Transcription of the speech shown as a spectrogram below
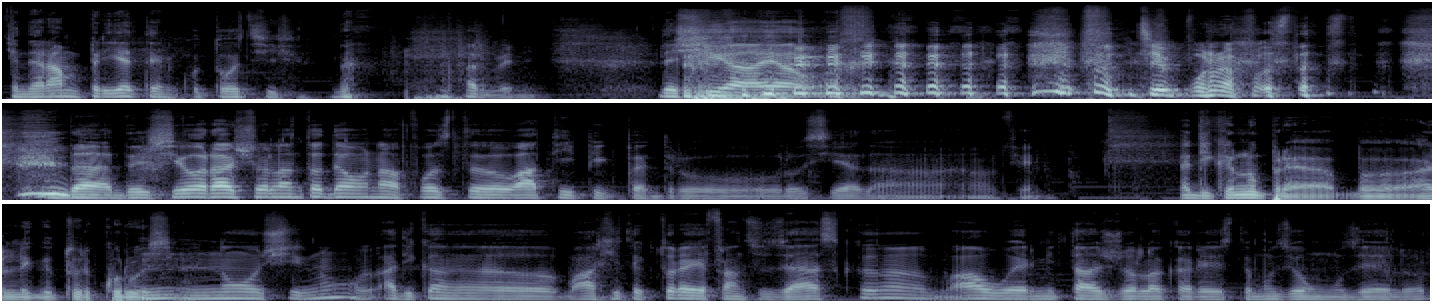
când eram prieteni cu toții, ar veni. Deși aia, Ce bun a fost asta. da, deși orașul ăla întotdeauna a fost uh, atipic pentru Rusia, dar în fine. Adică nu prea bă, are legături cu Rusia. Nu și nu, adică uh, arhitectura e franțuzească, au ermitajul ăla care este muzeul muzeelor,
